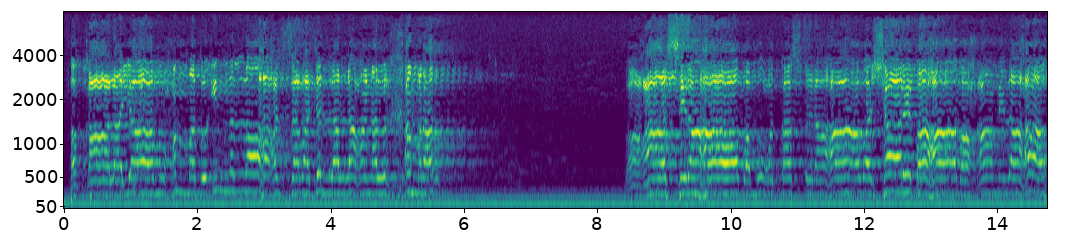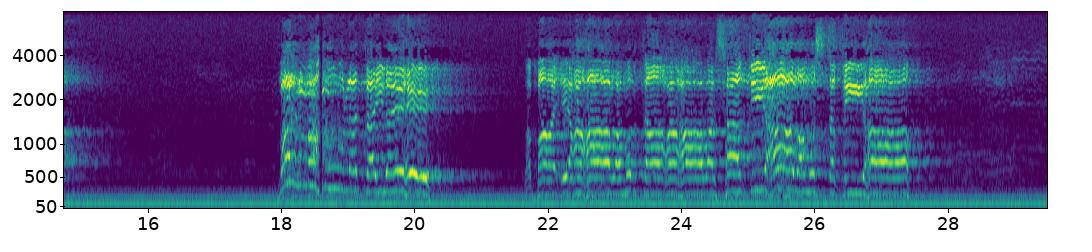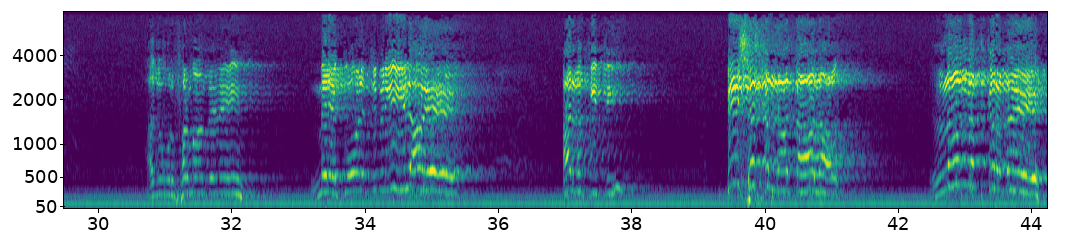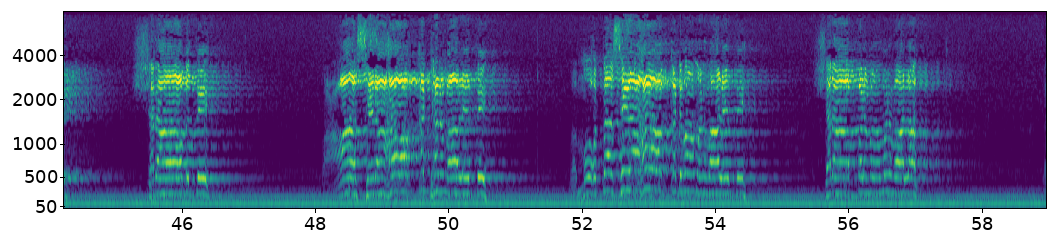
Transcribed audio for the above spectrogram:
فقال یا محمد، ان اللہ عز وجل لعن الخمرہ وعاصرها ومغتصرها وشاربها وحاملها والمحمولة إليه وبائعها ومبتاعها وساقيها ومستقيها حضور فرما نے، میرے کول جبریل آئے، عرض کی تھی بے شک اللہ تعالی لانت کر دے شراب تے سے رہا کٹن والے تے موہتا سے رہا کٹوا والے تے، شراب بنوا والا،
